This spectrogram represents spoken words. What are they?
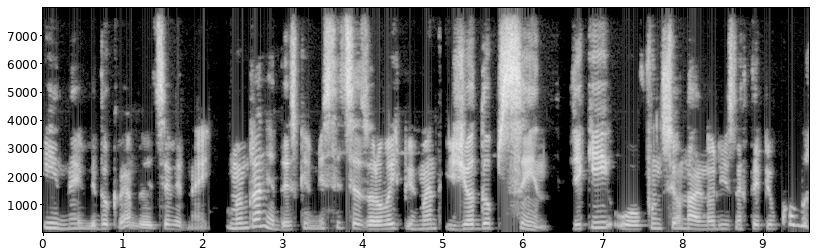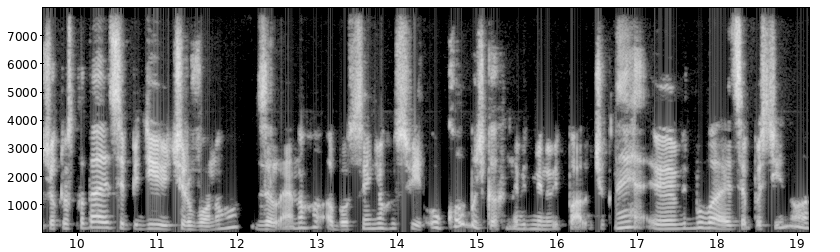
і не відокремлюються від неї. У мембрані диски міститься зоровий пігмент йодопсин, який у функціонально різних типів колбочок розкладається під дією червоного, зеленого або синього світла. У колбочках, на відміну від паличок, не е, відбувається постійного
